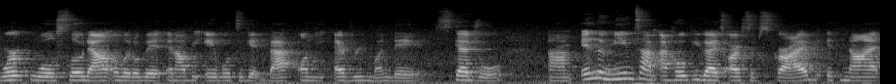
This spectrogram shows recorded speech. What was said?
work will slow down a little bit and I'll be able to get back on the every Monday schedule. Um, in the meantime, I hope you guys are subscribed. If not,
